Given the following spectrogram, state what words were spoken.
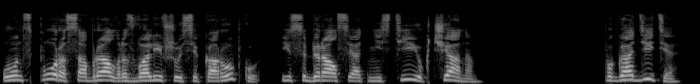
Он споро собрал развалившуюся коробку и собирался отнести ее к чанам. «Погодите,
